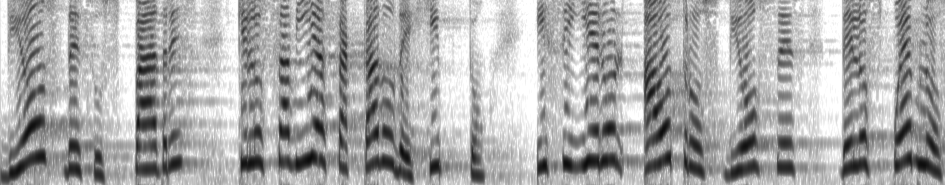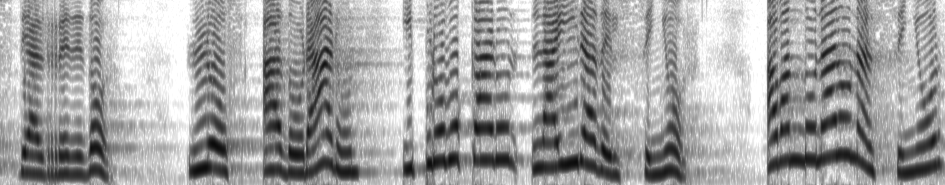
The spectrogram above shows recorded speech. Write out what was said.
Dios de sus padres, que los había sacado de Egipto, y siguieron a otros dioses de los pueblos de alrededor. Los adoraron y provocaron la ira del Señor. Abandonaron al Señor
